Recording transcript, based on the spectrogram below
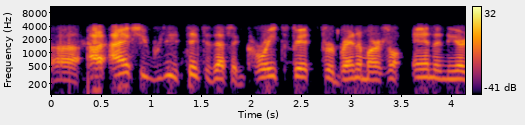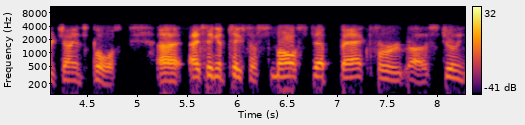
uh, I, I actually really think that that's a great fit for Brandon Marshall and the New York Giants both. Uh, I think it takes a small step back for uh, Sterling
